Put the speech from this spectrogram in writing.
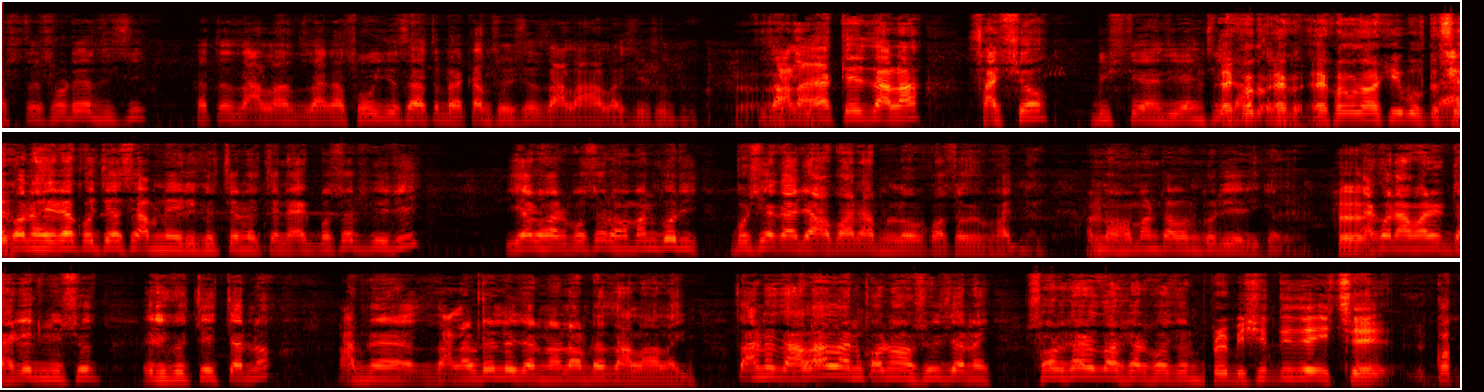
আস্তে সরে দিছি হাতে জ্বালা জায়গা সই গেছে হাতে ভ্যাকান্স হয়েছে জ্বালা হালাইছি শুধু। জ্বালা একে জ্বালা চারশো বিশ টাকা দিয়ে আনছি আচ্ছা। এখন ওনারা কি বলতেছে? এখন হেরা করছে আছে আপনি এরি করছেন হচ্ছে না। এক বছর ফিরি ইয়ার হর বছর সমান করি বসে গেলে আবার আপনার কথা হবে ফাইনাল আপনি সমান সমান করি এরি করেন হ্যাঁ। এখন আমার ডাইরেক্ট নিশুদ এরি করছে ইচ্ছা না আপনি জ্বালা উঠে লই যান নাহলে আমরা জ্বালা লাইন তো আপনি জ্বালা লান কোনো অসুবিধা নেই। সরকারের দরকার প্রয়োজন। বেশি দিতে ইচ্ছে কত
